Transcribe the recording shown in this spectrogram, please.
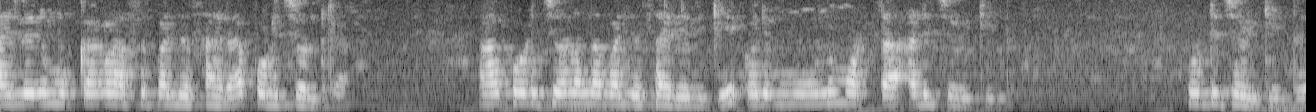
അതിലൊരു മുക്കാൽ ഗ്ലാസ് പഞ്ചസാര പൊടിച്ചു കൊണ്ടുവരാം ആ പൊടിച്ചു കൊണ്ടുവന്ന പഞ്ചസാരയിലേക്ക് ഒരു മൂന്ന് മുട്ട അടിച്ചു വയ്ക്കുന്നുണ്ട് പൊട്ടിച്ചു വയ്ക്കുന്നുണ്ട്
